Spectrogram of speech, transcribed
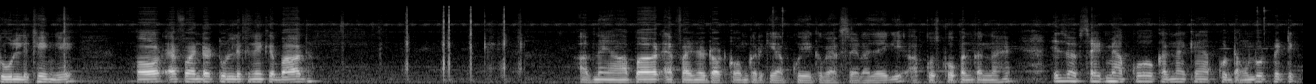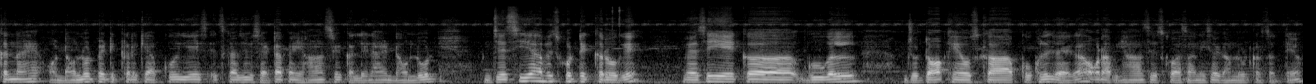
टूल लिखेंगे और एफ़ फाइंडर टूल लिखने के बाद आपने यहाँ पर एफ़ करके आपको एक वेबसाइट आ जाएगी। आपको उसको ओपन करना है। इस वेबसाइट में आपको करना क्या है? आपको डाउनलोड पे टिक करना है और डाउनलोड पे टिक करके आपको ये इसका जो सेटअप है यहाँ से कर लेना है डाउनलोड जैसे ही आप इसको टिक करोगे, वैसे ही एक गूगल जो डॉक है उसका आपको खुल जाएगा और आप यहाँ से इसको आसानी से डाउनलोड कर सकते हो।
